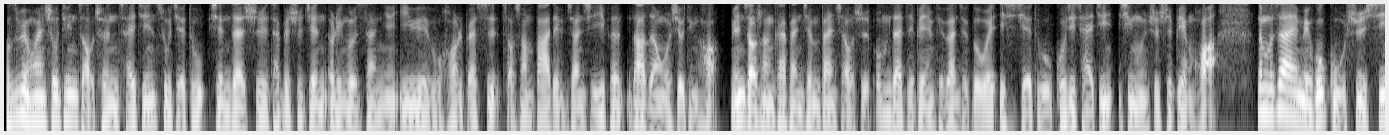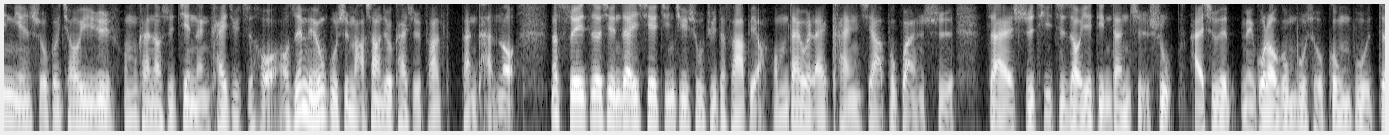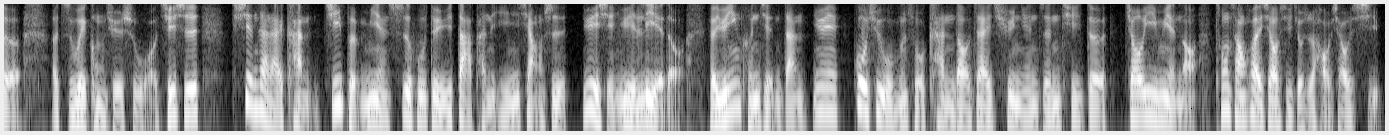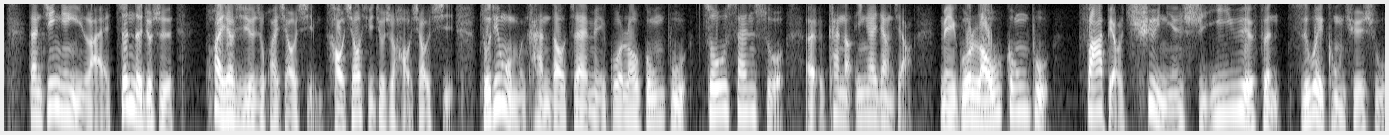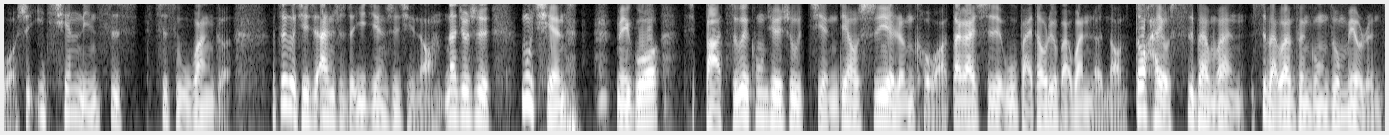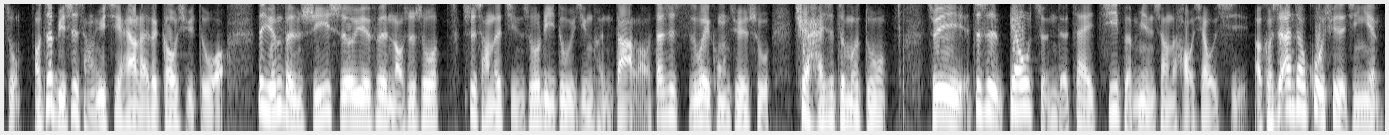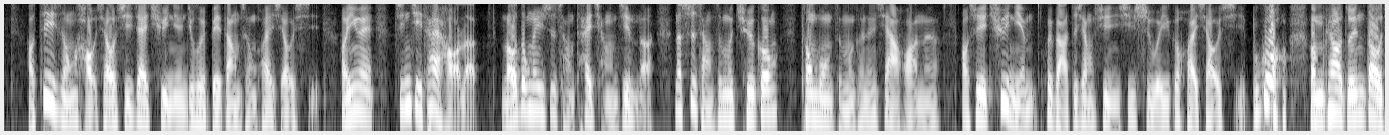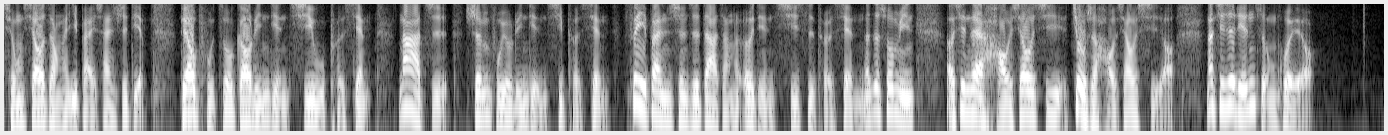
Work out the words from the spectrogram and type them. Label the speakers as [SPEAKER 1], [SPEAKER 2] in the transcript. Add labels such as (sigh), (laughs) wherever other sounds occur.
[SPEAKER 1] 投资朋友，欢迎收听早晨财经速解读。现在是台北时间二零二三年一月五号礼拜四早上八点三十一分。大家早上，我是邱廷浩。每天早上开盘前半小时，我们在这边陪伴着各位一起解读国际财经新闻实、时变化。那么，在美国股市新年首个交易日，我们看到是艰难开局之后哦，所以美国股市马上就开始反反弹了。那随着现在一些经济数据的发表，我们待会来看一下，不管是在实体制造业订单指数，还是美国劳工部所公布的呃职位空缺数哦，其实。现在来看，基本面似乎对于大盘的影响是越显越烈的。呃，原因很简单，因为过去我们所看到，在去年整体的交易面呢，通常坏消息就是好消息，但今年以来，真的就是坏消息就是坏消息，好消息就是好消息。昨天我们看到，在美国劳工部周三所，呃，看到应该这样讲，美国劳工部发表去年十一月份职位空缺数哦，是一千零四十。四十五万个，这个其实暗示着一件事情哦，那就是目前 (laughs) 美国把职位空缺数减掉，失业人口啊，大概是五百到六百万人哦，都还有四百万四百万份工作没有人做哦，这比市场预期还要来得高许多。那原本十一、十二月份，老实说，市场的紧缩力度已经很大了，但是职位空缺数却还是这么多，所以这是标准的在基本面上的好消息啊。可是按照过去的经验啊，这种好消息在去年就会被当成坏消息啊，因为经济太好了，劳动力市场太强劲了，那市场这么缺工，通膨怎么可能下滑呢？好，所以去年会把这项讯息视为一个坏消息。不过，(laughs) 我们看到昨天道琼小涨了一百三十点，标普走高零点七五 percent，纳指升幅有零点七 percent，费半甚至大涨了二点七四 percent。那这说明，呃，现在好消息就是好消息哦。那其实联准会哦。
